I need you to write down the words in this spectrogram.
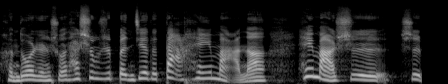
很多人说他是不是本届的大黑马呢？黑马是是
